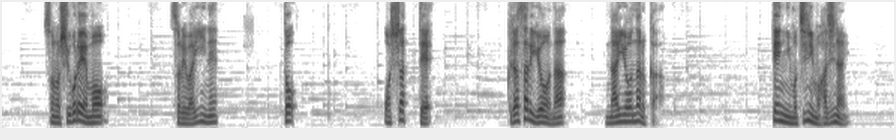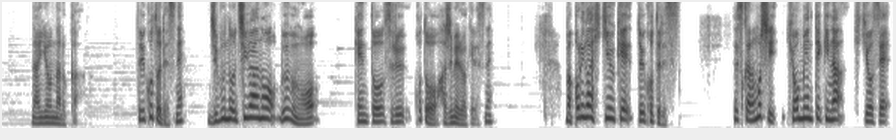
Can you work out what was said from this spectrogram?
その守護霊も、それはいいね、とおっしゃってくださるような内容なのか、天にも地にも恥じない内容なのか、ということですね。自分の内側の部分を検討することを始めるわけですね。まあ、これが引き受けということです。ですから、もし表面的な引き寄せ、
